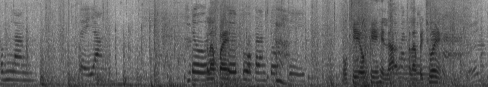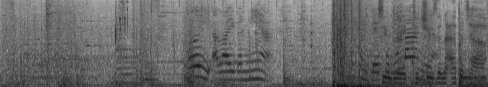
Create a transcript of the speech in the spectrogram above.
กำลังแต่ยังเจอกำลังไป เจอตัวกำลังโจมตีโอเคโอเคเห็นแล้วกำลังไปช่วย เฮ้ยอะไรกันเนี่ยไม่สนใจค too นด้าน late ล่าง to เลย choose อะ an epitaph.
